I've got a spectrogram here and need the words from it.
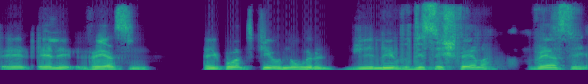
ele, ele vem assim. Enquanto que o número de livros de sistema vem assim.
